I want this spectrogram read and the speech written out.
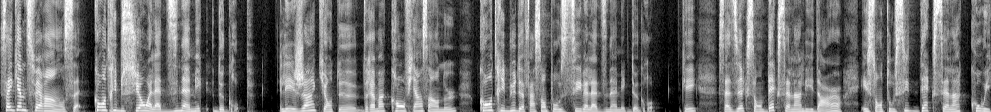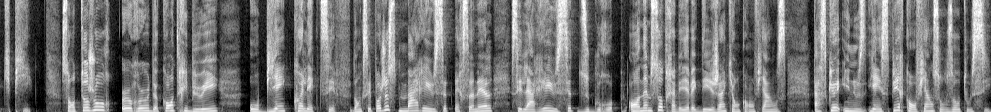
Cinquième différence, contribution à la dynamique de groupe. Les gens qui ont euh, vraiment confiance en eux contribuent de façon positive à la dynamique de groupe. C'est-à-dire qu'ils sont d'excellents leaders et sont aussi d'excellents coéquipiers. Sont toujours heureux de contribuer au bien collectif. Donc, c'est pas juste ma réussite personnelle, c'est la réussite du groupe. On aime ça travailler avec des gens qui ont confiance parce qu'ils nous ils inspirent confiance aux autres aussi.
